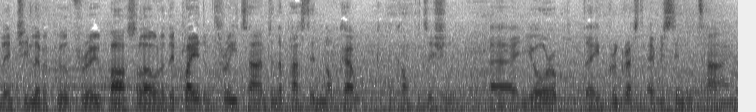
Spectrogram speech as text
Lynchy, Liverpool through Barcelona. They played them three times in the past in knockout competition uh, in Europe. They progressed every single time.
